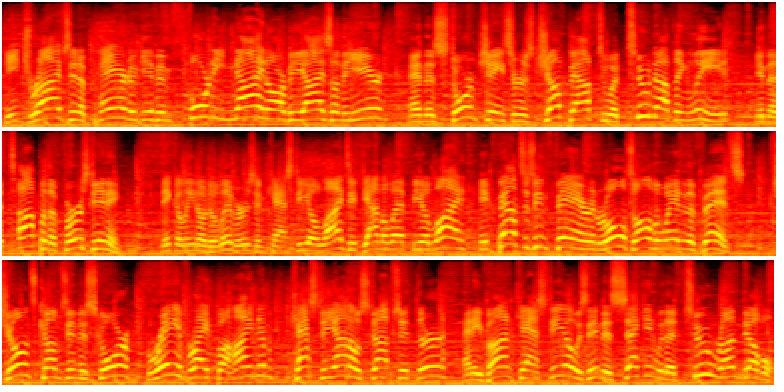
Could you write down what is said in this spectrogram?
He drives in a pair to give him 49 RBIs on the year, and the Storm Chasers jump out to a 2 0 lead in the top of the first inning. Nicolino delivers, and Castillo lines it down the left field line. It bounces in fair and rolls all the way to the fence. Jones comes in to score, Rave right behind him. Castellano stops at third, and Ivan Castillo is into second with a two run double.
